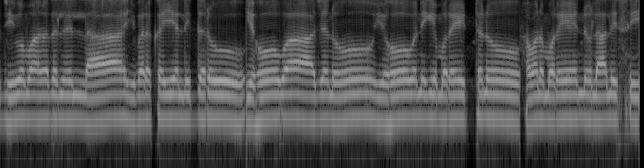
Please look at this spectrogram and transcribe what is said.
ಜೀವಮಾನದಲ್ಲೆಲ್ಲ ಇವರ ಕೈಯಲ್ಲಿದ್ದರು. ಯಹೋವ ಹಾಜನು ಯಹೋವನಿಗೆ ಮೊರೆ ಇಟ್ಟನು ಅವನ ಮೊರೆಯನ್ನು ಲಾಲಿಸಿ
